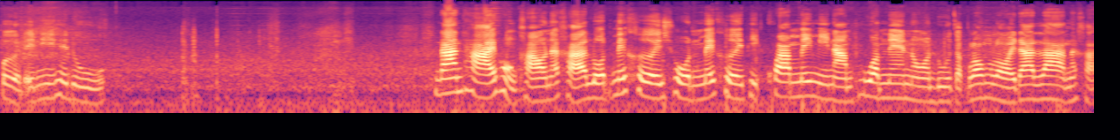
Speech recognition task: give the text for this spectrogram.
เปิดไอ้นี่ให้ดู ด้านท้ายของเขานะคะ รถไม่เคยชน ไม่เคยพลิกคว่ำไม่มีน้ำท่วมแน่นอนดูจากร่องรอยด้านล่างนะคะ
